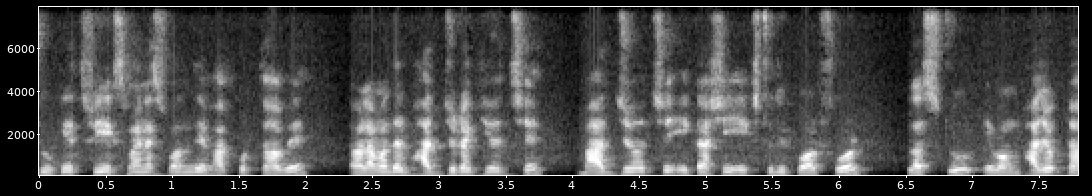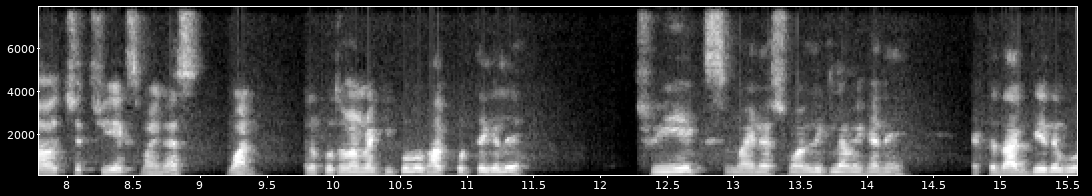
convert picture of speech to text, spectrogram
টুকে থ্রি এক্স মাইনাস ওয়ান দিয়ে ভাগ করতে হবে। তাহলে আমাদের ভাজ্যটা কি হচ্ছে? ভাজ্য হচ্ছে একাশি x to the power four plus two এবং ভাজকটা হচ্ছে থ্রি এক্স মাইনাস ওয়ান তাহলে প্রথমে আমরা কি করব ভাগ করতে গেলে? থ্রি এক্স মাইনাস ওয়ান লিখলাম এখানে। একটা দাগ দিয়ে দেবো।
